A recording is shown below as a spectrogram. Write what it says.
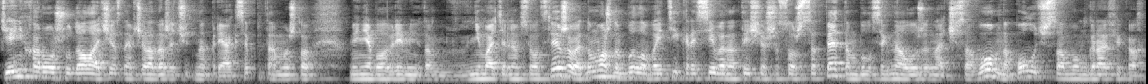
тень хорошую дала. Честно, я вчера даже чуть напрягся, потому что у меня не было времени там внимательно все отслеживать. Но можно было войти красиво на 1665. Там был сигнал уже на часовом, на получасовом графиках.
